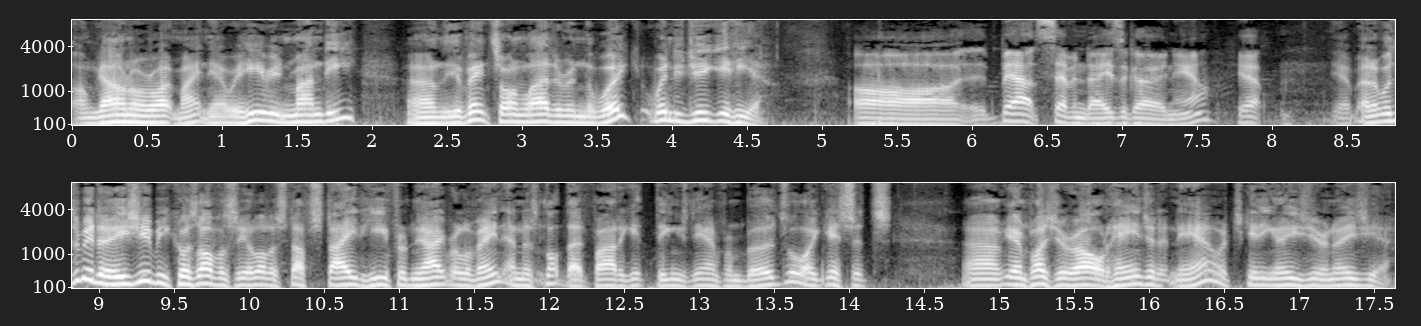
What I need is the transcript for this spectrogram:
I'm going all right, mate. Now we're here in Mundi. and the event's on later in the week. When did you get here? Oh, about seven days ago now. Yep. Yeah, and it was a bit easier because obviously a lot of stuff stayed here from the April event, and it's not that far to get things down from Birdsville. I guess it's, um, yeah, and plus you're old hands at it now. It's getting easier and easier.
